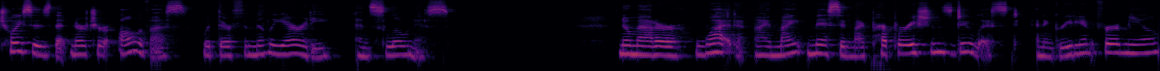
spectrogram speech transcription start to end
choices that nurture all of us with their familiarity and slowness. No matter what I might miss in my preparations do list, an ingredient for a meal,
